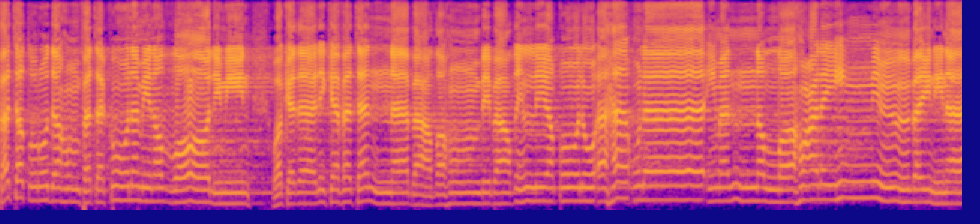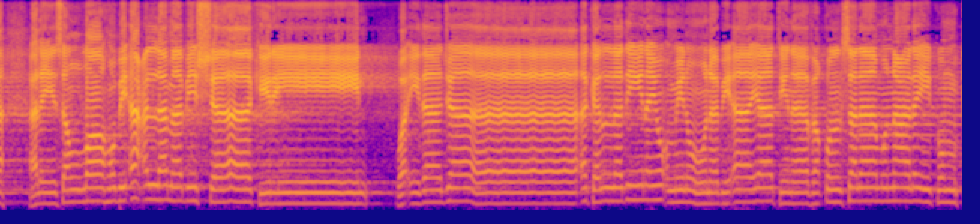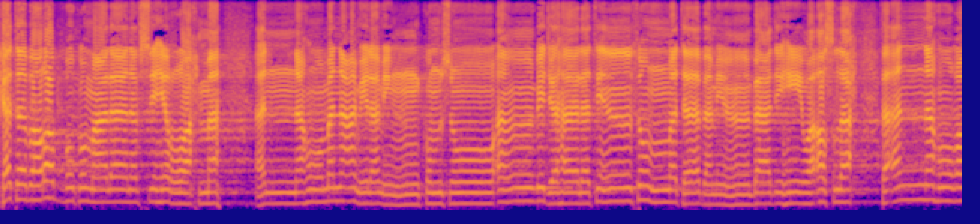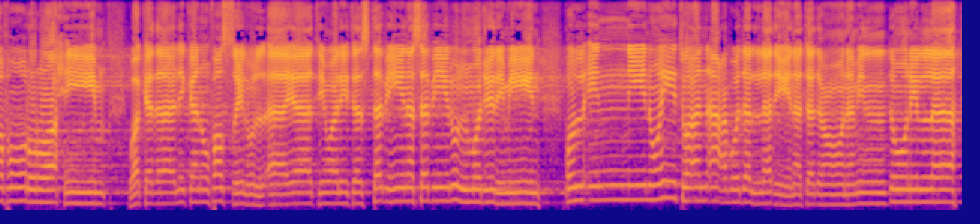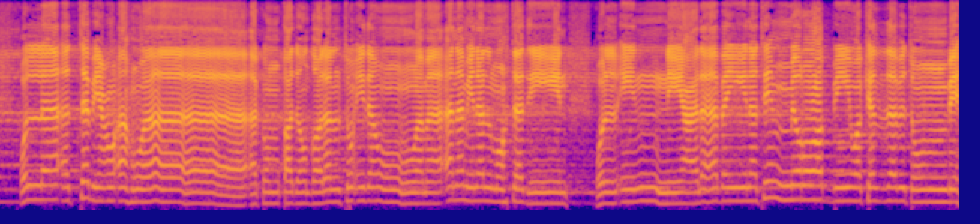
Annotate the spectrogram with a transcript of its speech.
فتطردهم فتكون من الظالمين. وكذلك فتنا بعضهم ببعض ليقولوا أهؤلاء من الله عليهم من بيننا؟ أليس الله بأعلم بالشاكرين؟ وإذا جاءك الذين يؤمنون بآياتنا فقل سلام عليكم. كتب ربكم على نفسه الرحمة. أنه من عمل منكم سوءا بجهالة ثم تاب من بعده وأصلح فأنه غفور رحيم. وكذلك نفصل الآيات ولتستبين سبيل المجرمين. قل إني نهيت أن أعبد الذين تدعون من دون الله. قل لا أتبع أهواءكم. قد ضللت إذا وما أنا من المهتدين. قل إني على بينة من ربي وكذبتم به.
